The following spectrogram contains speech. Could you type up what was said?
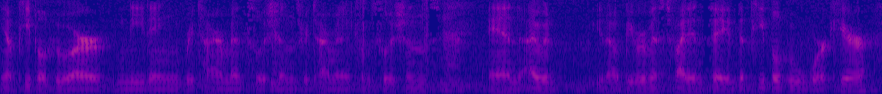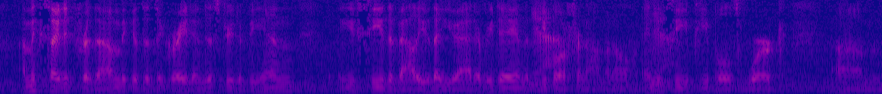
you know, people who are needing retirement solutions, retirement income solutions, and I would, you know, be remiss if I didn't say the people who work here. I'm excited for them because it's a great industry to be in. You see the value that you add every day, and the Yeah. people are phenomenal, and you see people's work um,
